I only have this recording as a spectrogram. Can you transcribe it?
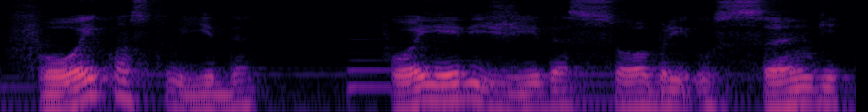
foi construída, foi erigida sobre o sangue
